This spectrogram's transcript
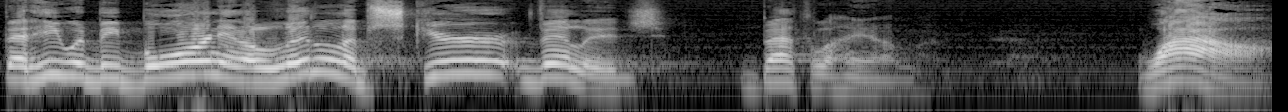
that he would be born in a little obscure village, Bethlehem. Wow.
